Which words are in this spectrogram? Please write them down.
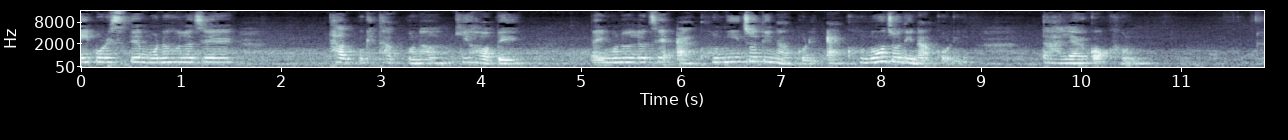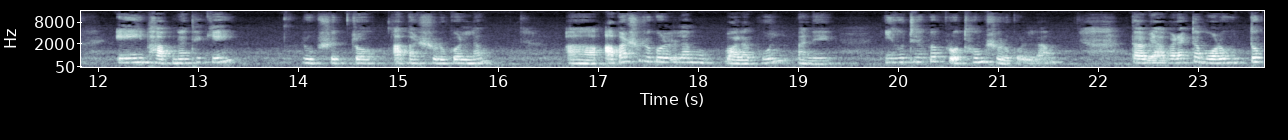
এই পরিস্থিতিতে মনে হলো যে, থাকব কি থাকব না, কি হবে? তাই মনে হলো যে, এখনই যদি না করি, এখনও যদি না করি, তাহলে আর কখন? এই ভাবনা থেকেই রূপসূত্র আবার শুরু করলাম। আবার শুরু করলাম বলা ভুল মানে ইউটিউবে প্রথম শুরু করলাম। তবে আবার একটা বড় উদ্যোগ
